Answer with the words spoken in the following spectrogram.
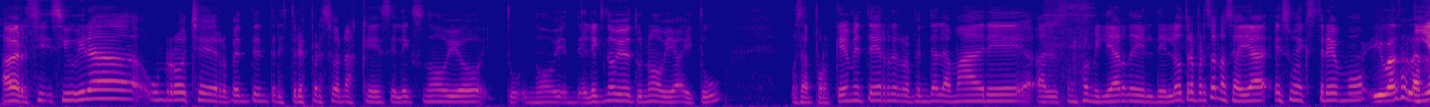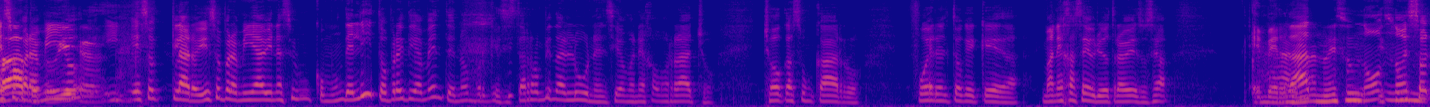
a ver si, si hubiera un roche de repente entre tres personas que es el exnovio tu novia el exnovio de tu novia y tú o sea, ¿por qué meter de repente a la madre, al un familiar del, de la otra persona? O sea, ya es un extremo. y vas a la Y eso para mí, yo, y eso, claro, y eso para mí ya viene a ser un- como un delito prácticamente, ¿no? Porque si estás rompiendo la luna, encima manejas borracho, chocas un carro, fuera el toque queda, manejas ebrio otra vez, o sea, en Claro, verdad mano, es un- no, es no es, un- sol-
